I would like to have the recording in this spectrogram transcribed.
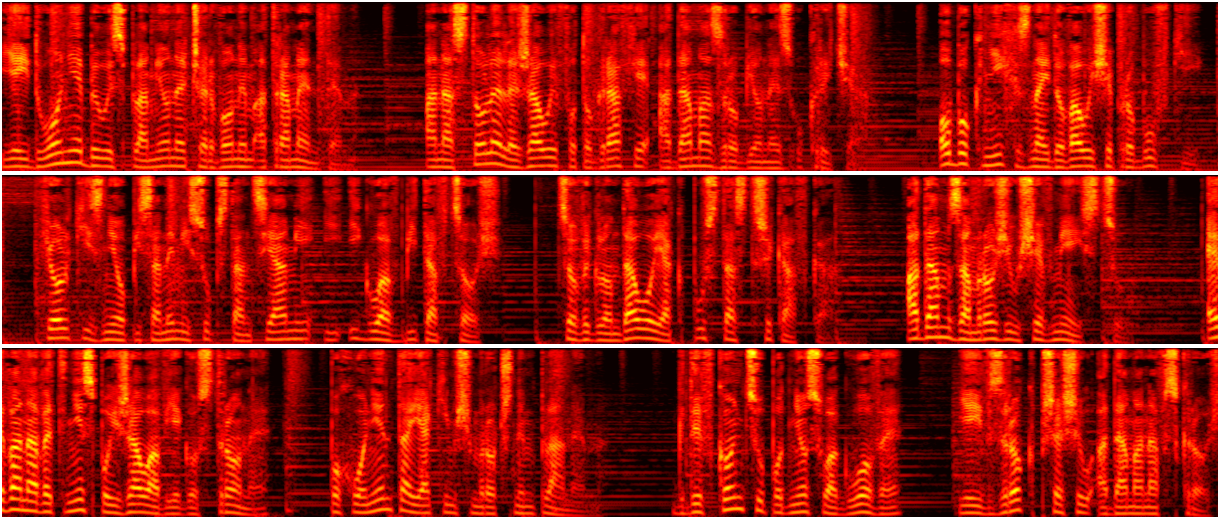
Jej dłonie były splamione czerwonym atramentem, a na stole leżały fotografie Adama zrobione z ukrycia. Obok nich znajdowały się probówki, fiolki z nieopisanymi substancjami i igła wbita w coś, co wyglądało jak pusta strzykawka. Adam zamroził się w miejscu. Ewa nawet nie spojrzała w jego stronę, pochłonięta jakimś mrocznym planem. Gdy w końcu podniosła głowę, jej wzrok przeszył Adama na wskroś.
